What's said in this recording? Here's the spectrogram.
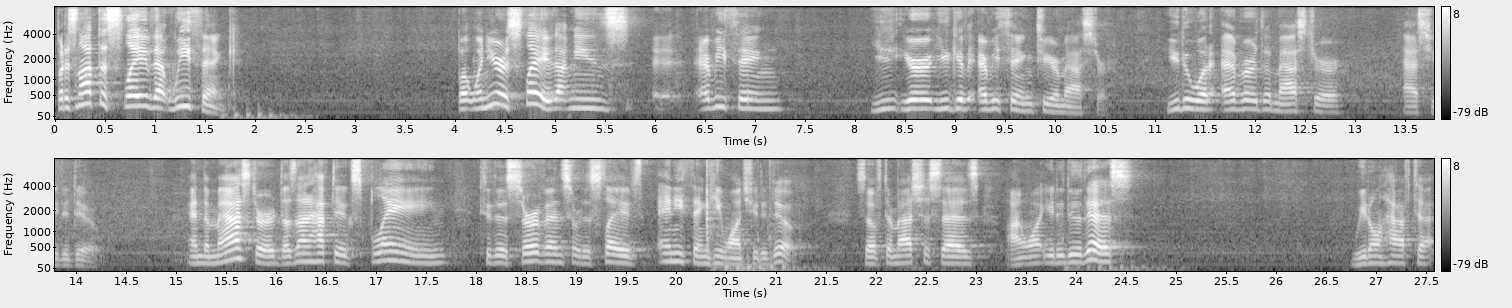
But it's not the slave that we think. But when you're a slave, that means eh, everything, you, you're, you give everything to your master. You do whatever the master asks you to do. And the master does not have to explain to the servants or the slaves anything he wants you to do. So if the master says, I want you to do this, we don't have to,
